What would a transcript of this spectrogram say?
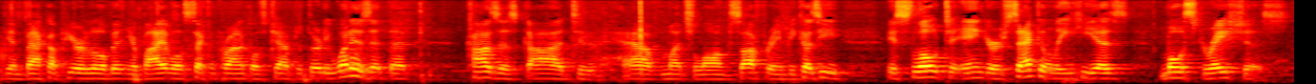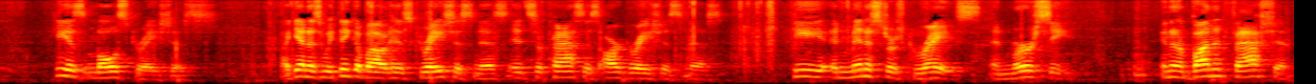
Again, back up here a little bit in your Bible, Second Chronicles chapter 30. What is it that causes God to have much long suffering? Because he is slow to anger. Secondly, he is most gracious. He is most gracious. Again, as we think about his graciousness, it surpasses our graciousness. He administers grace and mercy in an abundant fashion.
